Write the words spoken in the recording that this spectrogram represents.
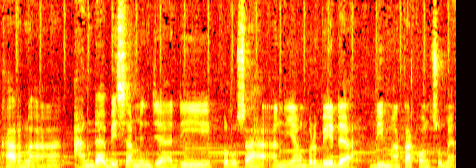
karena Anda bisa menjadi perusahaan yang berbeda di mata konsumen.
